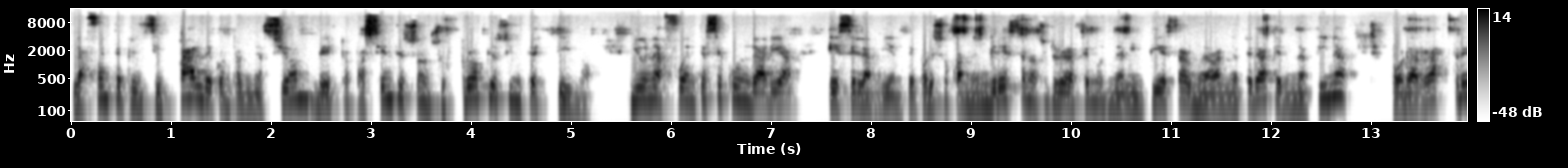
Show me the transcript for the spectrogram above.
la fuente principal de contaminación de estos pacientes son sus propios intestinos y una fuente secundaria es el ambiente. Por eso cuando ingresa nosotros le hacemos una limpieza, una bañoterapia en una tina, por arrastre,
